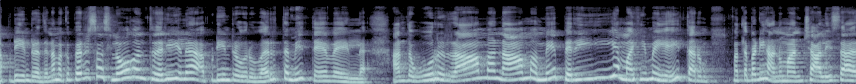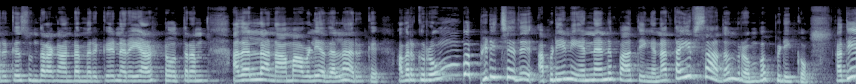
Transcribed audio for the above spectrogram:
அப்படின்றது. நமக்கு பெருசாக ஸ்லோகம் தெரியல அப்படின்ற ஒரு வருத்தமே தேவையில்லை. அந்த ஒரு ராம நாமமே பெரிய மகிமையை தரும். மற்றபடி ஹனுமான் சாலிசா இருக்குது சுந்தரகாண்டம் இருக்குது நிறைய அஷ்டோத்திரம் அதெல்லாம் நாமாவளி அதெல்லாம் இருக்குது அவருக்கு ரொம்ப பிடிச்சது அப்படின்னு என்னன்னு பார்த்தீங்கன்னா தயிர் சாதம் ரொம்ப பிடிக்கும். அதே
